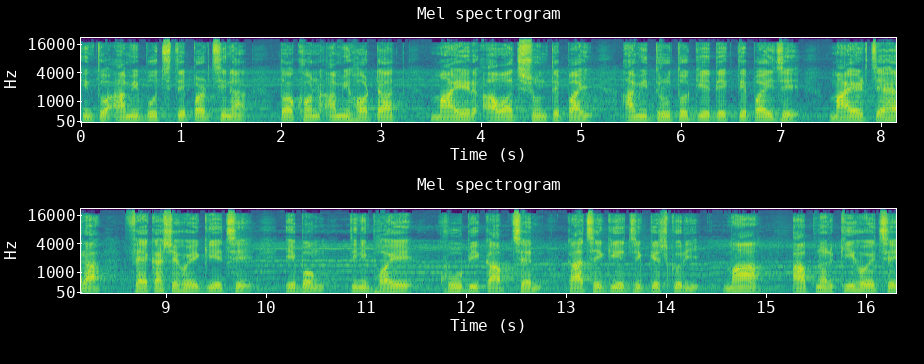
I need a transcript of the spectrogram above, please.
কিন্তু আমি বুঝতে পারছি না। তখন আমি হঠাৎ মায়ের আওয়াজ শুনতে পাই। আমি দ্রুত গিয়ে দেখতে পাই যে মায়ের চেহারা ফ্যাকাশে হয়ে গিয়েছে এবং তিনি ভয়ে খুবই কাঁপছেন। কাছে গিয়ে জিজ্ঞেস করি, মা, আপনার কি হয়েছে?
